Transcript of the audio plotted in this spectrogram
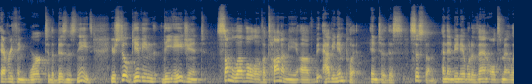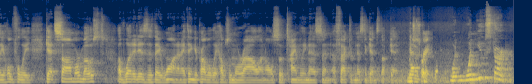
everything work to the business needs, you're still giving the agent some level of autonomy of having input into this system and then being able to then ultimately, hopefully, get some or most of what it is that they want. And I think it probably helps with morale and also timeliness and effectiveness getting stuff getting, which That's is great. When, when you start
